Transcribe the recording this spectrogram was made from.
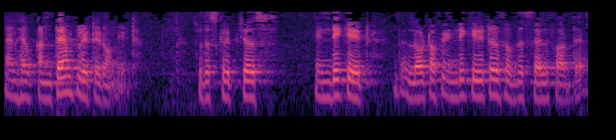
and have contemplated on it. So the scriptures indicate, a lot of indicators of the self are there.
